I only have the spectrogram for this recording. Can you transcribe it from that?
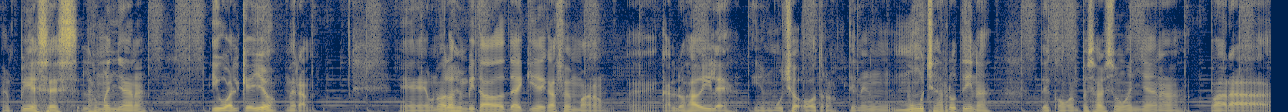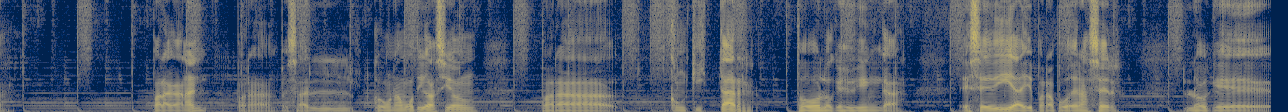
empieces las mañanas igual que yo. Mira, eh, uno de los invitados de aquí de Café en Mano, eh, Carlos Aviles y muchos otros, tienen muchas rutinas de cómo empezar su mañana para, para ganar, para empezar con una motivación, para conquistar todo lo que venga ese día y para poder hacer lo que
